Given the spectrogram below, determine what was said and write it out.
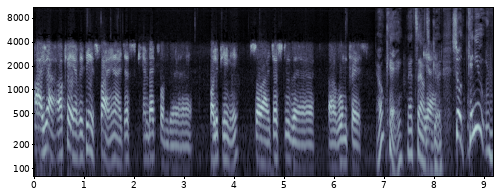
Ah, yeah. Okay, everything is fine. I just came back from the polyclinic, so I just do the uh, womb trace. Okay, that sounds Yeah. good. So, can you,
